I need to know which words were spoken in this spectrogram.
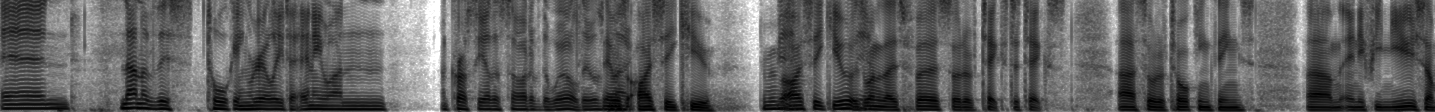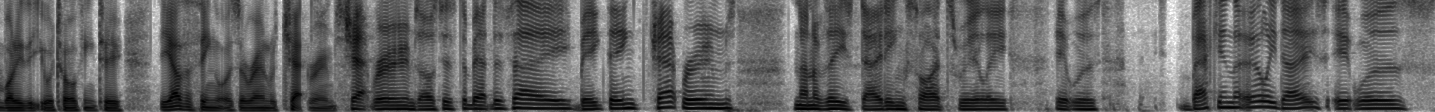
And none of this talking really to anyone across the other side of the world. There was there no, was ICQ. Do you remember Yeah. ICQ? It was Yeah. one of those first sort of text to text uh, sort of talking things. Um, and if you knew somebody that you were talking to, the other thing that was around with chat rooms. chat rooms. I was just about to say big thing chat rooms. None of these dating sites really. It was back in the early days. It was,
